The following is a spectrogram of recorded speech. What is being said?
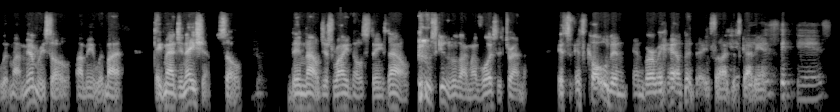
with my memory. So, I mean, with my imagination. So then now just writing those things down. Excuse me, like my voice is trying to, it's it's cold in, in Birmingham today. So I just got in. It is.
